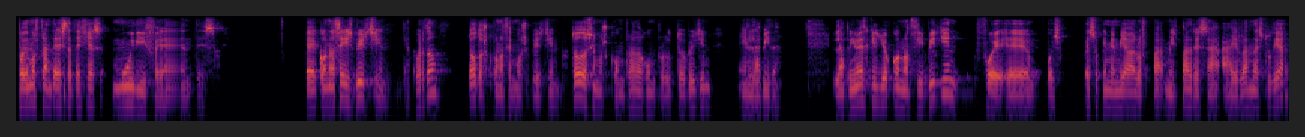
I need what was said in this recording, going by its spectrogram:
podemos plantear estrategias muy diferentes. Eh, ¿Conocéis Virgin? ¿De acuerdo? Todos conocemos Virgin. Todos hemos comprado algún producto Virgin en la vida. La primera vez que yo conocí Virgin fue, eh, pues, eso que me enviaban mis padres a, Irlanda a estudiar,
